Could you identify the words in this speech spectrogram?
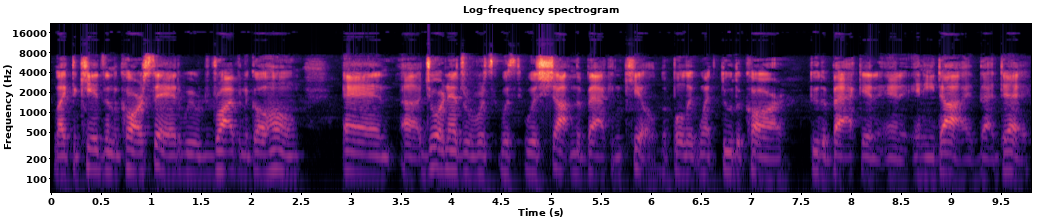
Like the kids in the car said, we were driving to go home. And uh, Jordan Edwards was, was, was shot in the back and killed. The bullet went through the car, through the back, and, and, and he died that day.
